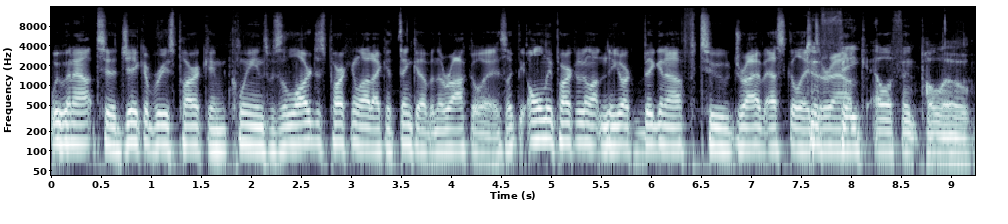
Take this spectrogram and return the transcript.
We went out to Jacob Riis Park in Queens, which is the largest parking lot I could think of in the Rockaways. Like the only parking lot in New York big enough to drive Escalades to around fake elephant polo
